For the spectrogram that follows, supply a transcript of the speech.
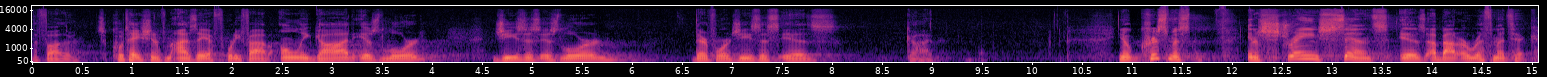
the Father. It's a quotation from Isaiah 45. Only God is Lord. Jesus is Lord. Therefore, Jesus is God. You know, Christmas, in a strange sense, is about arithmetic.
